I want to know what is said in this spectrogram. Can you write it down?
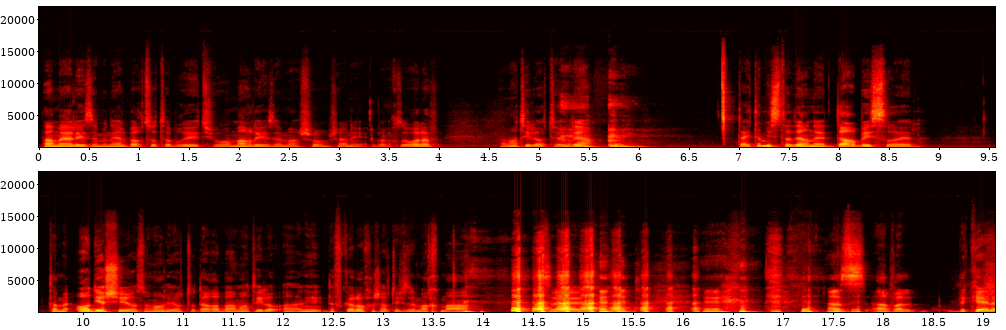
פעם היה לי איזה מנהל בארצות הברית שהוא אמר לי איזה משהו, שאני לא אחזור עליו. אמרתי לו, אתה יודע, אתה היית מסתדר נהדר בישראל, אתה מאוד ישיר, אז הוא אמר לי, או, תודה רבה, אמרתי לו, אני דווקא לא חשבתי שזה מחמאה. אז, אבל בכלא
